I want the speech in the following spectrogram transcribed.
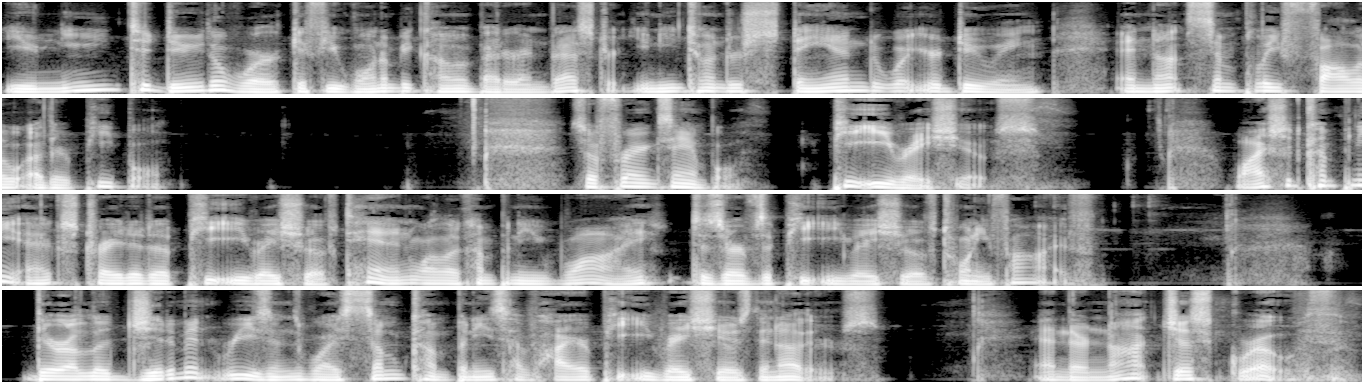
You need to do the work if you want to become a better investor. You need to understand what you're doing and not simply follow other people. So, for example, PE ratios. Why should company X trade at a PE ratio of 10 while a company Y deserves a PE ratio of 25? There are legitimate reasons why some companies have higher PE ratios than others. And they're not just growth.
